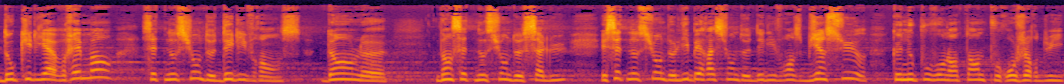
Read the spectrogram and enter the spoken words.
Donc il y a vraiment cette notion de délivrance dans le, dans cette notion de salut et cette notion de libération, de délivrance, bien sûr que nous pouvons l'entendre pour aujourd'hui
